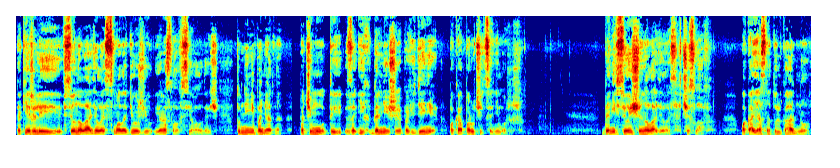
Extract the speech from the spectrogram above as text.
Так ежели все наладилось с молодежью, Ярослав Всеволодович, то мне непонятно, почему ты за их дальнейшее поведение пока поручиться не можешь. Да не все еще наладилось, Числав. Пока ясно только одно,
